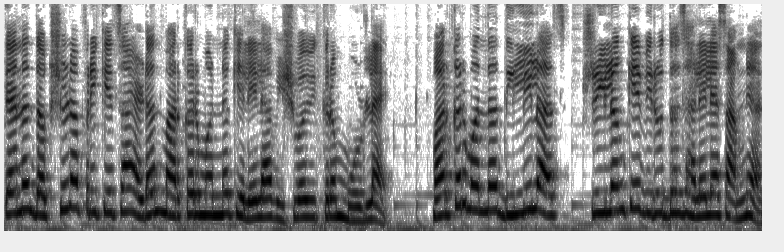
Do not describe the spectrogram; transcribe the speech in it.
त्यानं दक्षिण आफ्रिकेचा ॲडन मार्करमननं केलेला विश्वविक्रम मोडलाय. मार्करमननं दिल्लीलाच श्रीलंकेविरुद्ध झालेल्या सामन्यात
